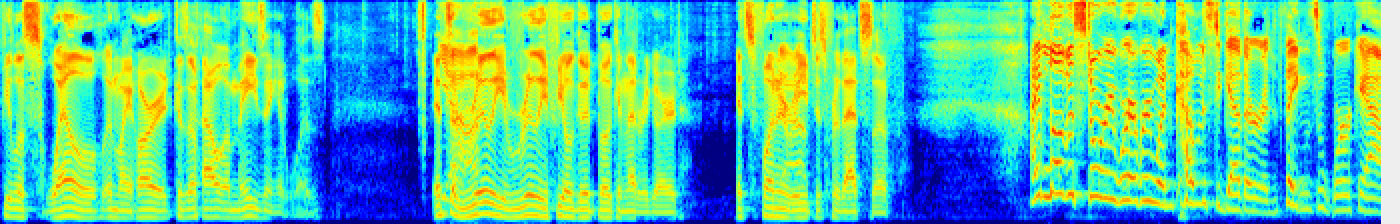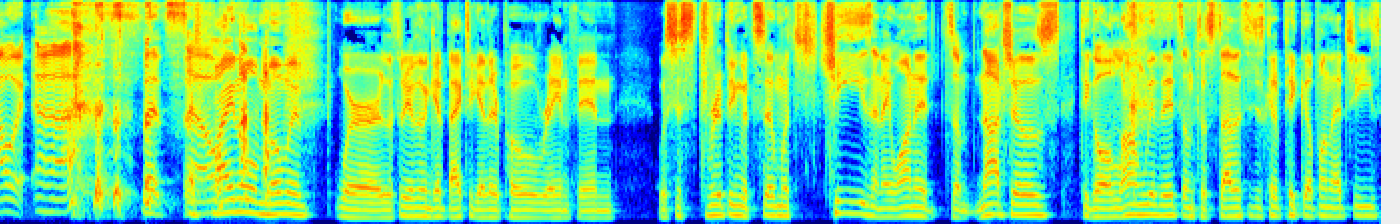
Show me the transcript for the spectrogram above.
feel a swell in my heart because of how amazing it was. It's Yeah. a really, really feel good book in that regard. It's fun Yeah. to read just for that stuff. I love a story where everyone comes together and things work out. Uh, That, So- that final moment where the three of them get back together, Poe, Rey, and Finn, was just dripping with so much cheese, and I wanted some nachos to go along with it, some tostadas to just kind of pick up on that cheese,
